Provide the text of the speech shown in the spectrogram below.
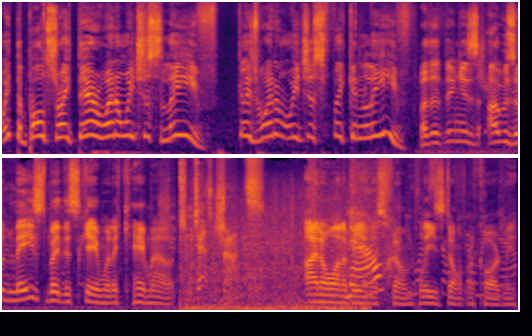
Wait, the boat's right there. Why don't we just leave? Guys, why don't we just freaking leave? But the thing is, I was amazed by this game when it came out. Test shots. I don't want to be in this film. Please don't filming record me.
